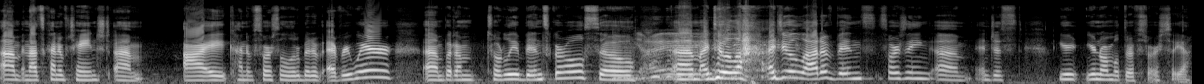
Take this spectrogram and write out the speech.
um, and that's kind of changed. Um, I kind of source a little bit of everywhere, um, but I'm totally a bins girl, so um, I do a lot. I do a lot of bins sourcing um, and just your your normal thrift store. So yeah.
